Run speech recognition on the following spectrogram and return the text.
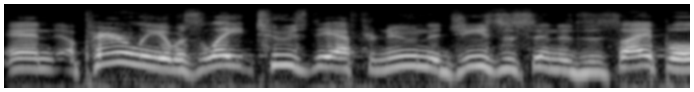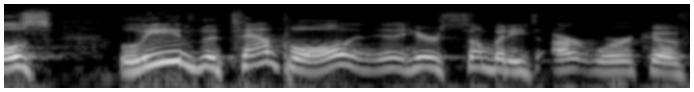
And apparently it was late Tuesday afternoon that Jesus and his disciples leave the temple. And here's somebody's artwork of,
